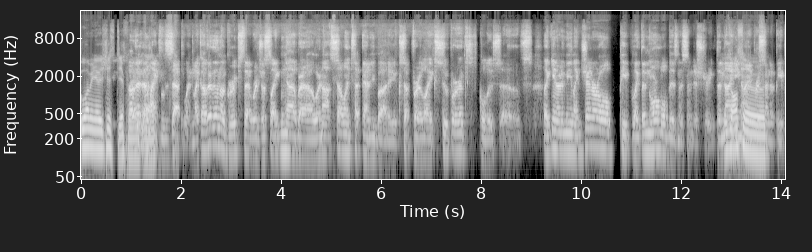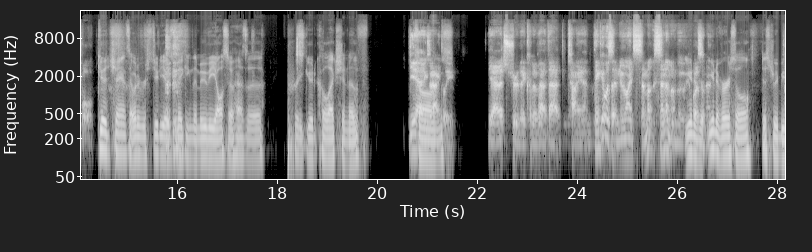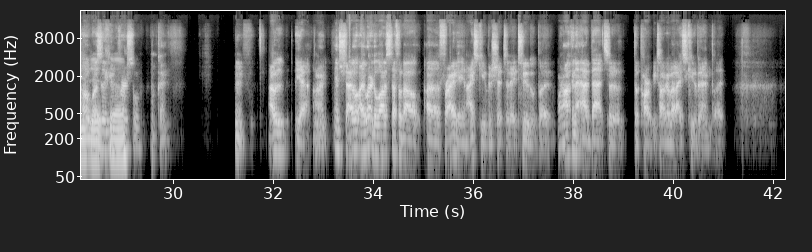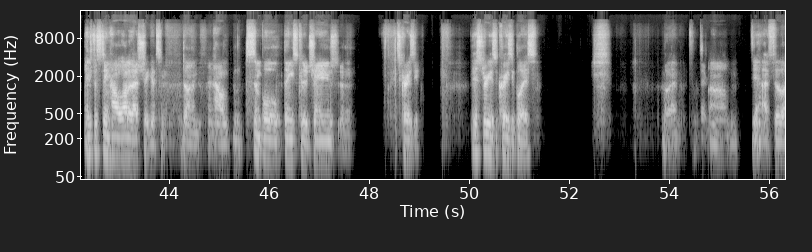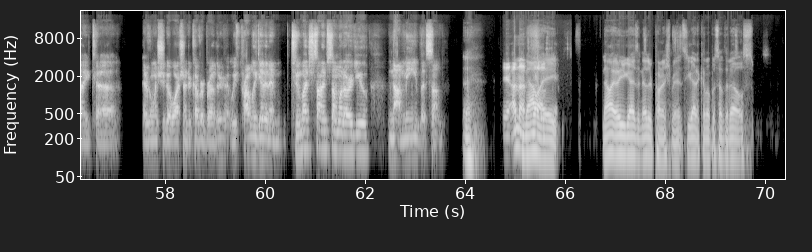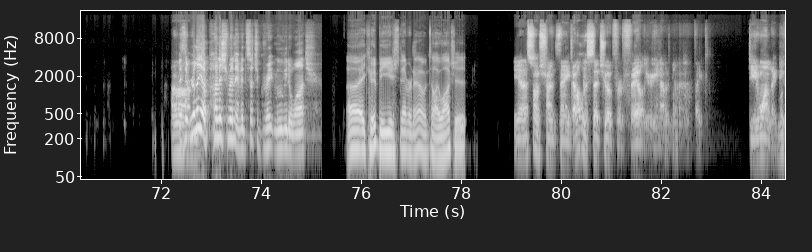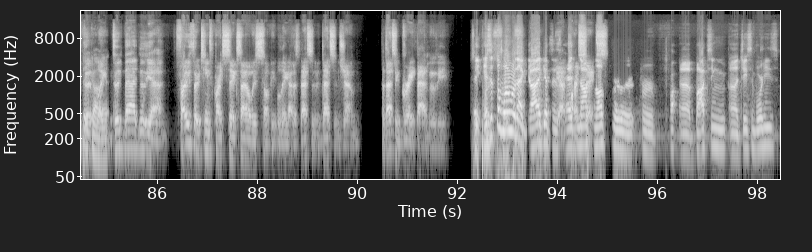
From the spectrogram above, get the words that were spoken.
well, I mean, it was just different. Other than uh, like Zeppelin, like other than the groups that were just like, no, bro, we're not selling to anybody except for like super exclusives. Like, you know what I mean? Like general people, like the normal business industry, the 99% of people. good chance that whatever studio's making the movie also has a pretty good collection of. Yeah, songs. exactly. Yeah, that's true. They could have had that tie-in. I think it was a New Line cinema, cinema movie, Univer- wasn't it? Universal distributed oh, was it. it so- Universal? Okay. Hmm. I was, yeah, all right. Interesting. I, I learned a lot of stuff about uh, Friday and Ice Cube and shit today too, but we're not going to add that to the part we talk about Ice Cube in. But interesting how a lot of that shit gets done and how simple things could have changed. And it's crazy. History is a crazy place. But um, yeah, I feel like uh, everyone should go watch Undercover Brother. We've probably given him too much time. Some would argue, not me, but some. Uh, Yeah, I'm not. now one of those I now I owe you guys another punishment. So you got to come up with something else. Is it Um, really a punishment if it's such a great movie to watch? Uh, it could be. You just never know until I watch it. Yeah, that's what I was trying to think. I don't want to set you up for failure. You know, like, do you want like We'll good, like it. good bad movie? Yeah, Friday Thirteenth Part Six. I always tell people they got that's a that's a gem, but that's a great bad movie. Hey, is it the one where that guy gets his Yeah, head knocked six. off for for uh, boxing uh, Jason Voorhees?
